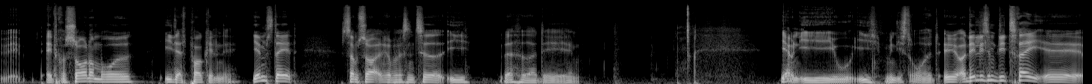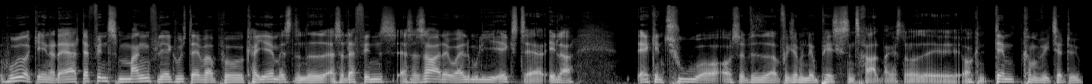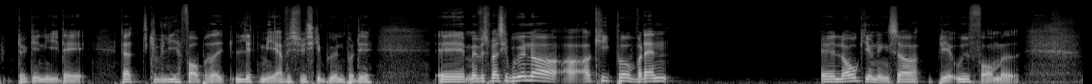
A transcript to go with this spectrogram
øh, et resortområde i deres pågældende hjemstat, som så er repræsenteret i, hvad hedder det, øh, Jamen i EU, i ministerrådet. Øh, og det er ligesom de tre øh, hovedorganer, der er. Der findes mange flere. Jeg kan huske, da jeg var på karrieremester dernede. Altså der findes, altså så er der jo alle mulige ekstra, eller agenturer og så videre. For eksempel den europæiske centralbank og sådan noget. Øh, og dem kommer vi ikke til at dykke, dykke ind i i dag. Der skal vi lige have forberedt lidt mere, hvis vi skal begynde på det. Øh, men hvis man skal begynde at, at, at kigge på, hvordan øh, lovgivningen så bliver udformet,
